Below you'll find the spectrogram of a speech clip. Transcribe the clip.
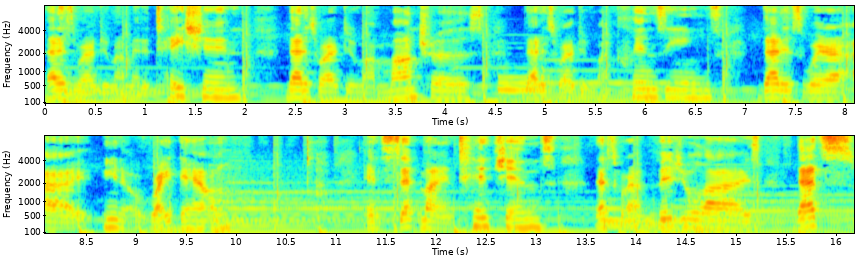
that is where I do my meditation. That is where I do my mantras. That is where I do my cleansings. That is where I, you know, write down and set my intentions. That's where I visualize. That's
